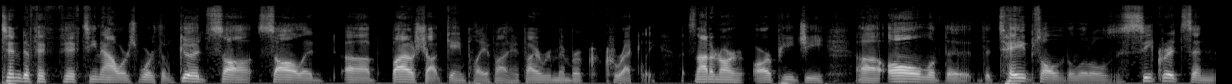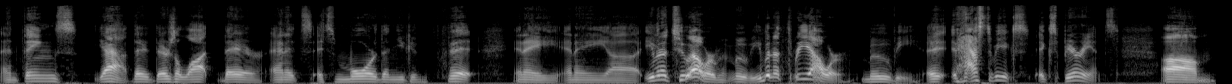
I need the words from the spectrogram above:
10 to 15 hours worth of good sol- solid uh, Bioshock gameplay, if I if I remember correctly. It's not an R- RPG. Uh, all of the, the tapes, all of the little secrets and, and things. Yeah, there, there's a lot there, and it's it's more than you can fit in a in a uh, even a two hour movie, even a three hour movie. It, it has to be ex- experienced. Um,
